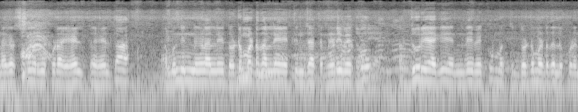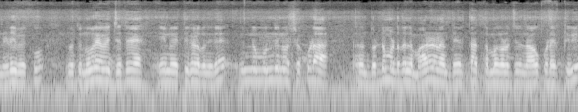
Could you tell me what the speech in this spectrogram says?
ನಗರಸಭೆಯವರು ಕೂಡ ಹೇಳ್ತಾ ಹೇಳ್ತಾ ಮುಂದಿನ ದಿನಗಳಲ್ಲಿ ದೊಡ್ಡ ಮಟ್ಟದಲ್ಲಿ ಎತ್ತಿನ ಜಾತ್ರೆ ನಡಿಬೇಕು, ಅದ್ದೂರಿಯಾಗಿ ನಡಿಬೇಕು ಮತ್ತು ದೊಡ್ಡ ಮಟ್ಟದಲ್ಲಿ ಕೂಡ ನಡಿಬೇಕು. ಇವತ್ತು ನೂರೈವತ್ತು ಜೊತೆ ಏನು ಎತ್ತುಗಳು ಬಂದಿದೆ. ಇನ್ನು ಮುಂದಿನ ವರ್ಷ ಕೂಡ ದೊಡ್ಡ ಮಟ್ಟದಲ್ಲಿ ಮಾಡೋಣ ಅಂತ ಹೇಳ್ತಾ ತಮ್ಮಗಳ ಜೊತೆ ನಾವು ಕೂಡ ಇರ್ತೀವಿ.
